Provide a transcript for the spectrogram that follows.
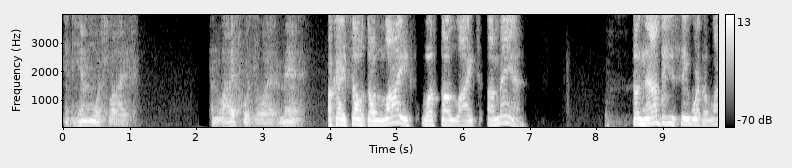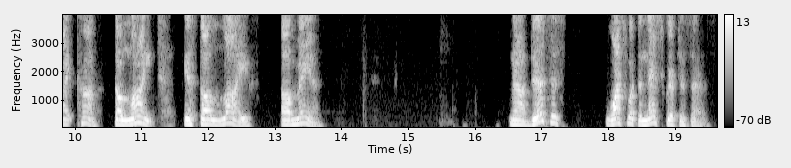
In him was life, and life was the light of man. Okay, so the life was the light of man. So now do you see where the light comes? The light is the life of man. Now this is, watch what the next scripture says.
